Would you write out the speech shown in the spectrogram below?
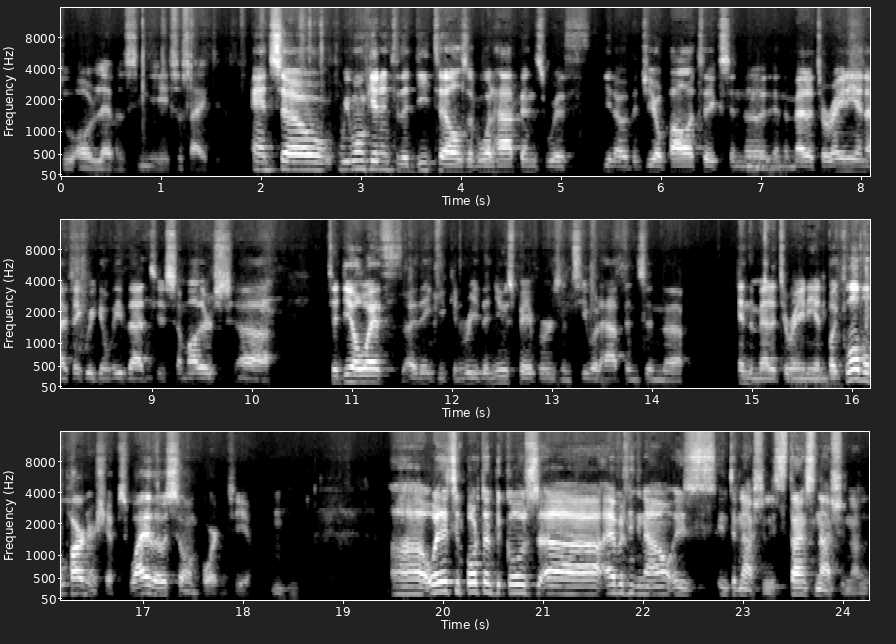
to all levels in the society. And so we won't get into the details of what happens with you know the geopolitics in the mm-hmm. in the Mediterranean. I think we can leave that to some others uh, to deal with. I think you can read the newspapers and see what happens in the in the Mediterranean. Mm-hmm. But global partnerships, why are those so important to you? Mm-hmm. Uh, well, it's important because uh, everything now is international. It's transnational.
